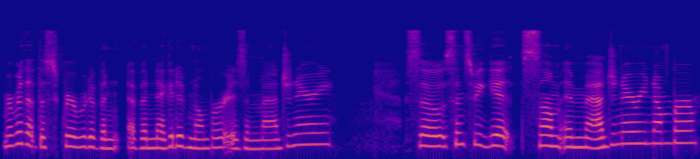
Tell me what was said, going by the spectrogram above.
remember that the square root of, an, of a negative number is imaginary. So since we get some imaginary number,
